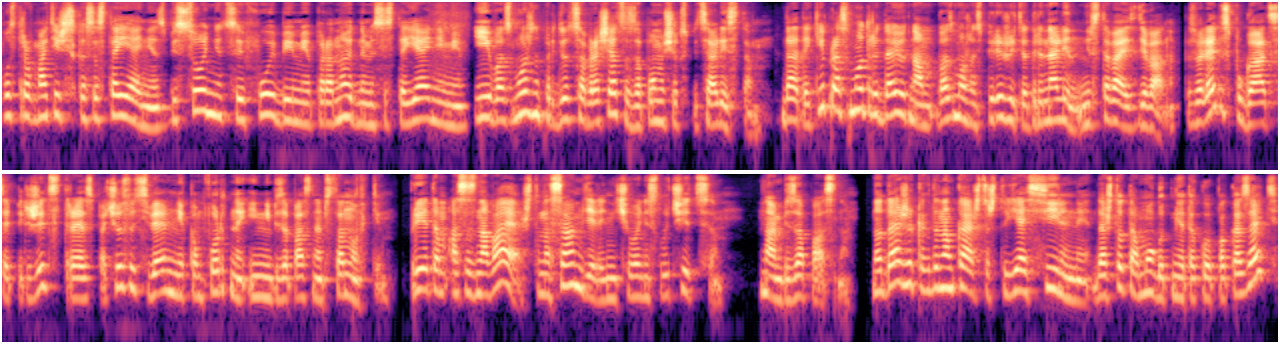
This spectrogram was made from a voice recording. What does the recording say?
посттравматическое состояние с бессонницей, фобиями, параноидными состояниями, и, возможно, придется обращаться за помощью к специалистам. Да, такие просмотры дают нам возможность пережить адреналин, не вставая с дивана, позволяют испугаться, пережить стресс, почувствовать себя в некомфортной и небезопасной обстановке, при этом осознавая, что на самом деле ничего не случится. Нам безопасно. Но даже когда нам кажется, что я сильный, да что там могут мне такое показать,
